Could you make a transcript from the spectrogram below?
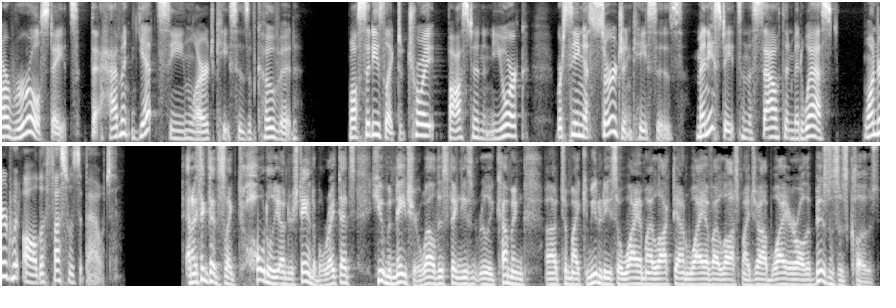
are rural states that haven't yet seen large cases of COVID. While cities like Detroit, Boston, and New York were seeing a surge in cases, many states in the South and Midwest wondered what all the fuss was about. And I think that's like totally understandable, right? That's human nature. Well, this thing isn't really coming uh, to my community, so why am I locked down? Why have I lost my job? Why are all the businesses closed?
